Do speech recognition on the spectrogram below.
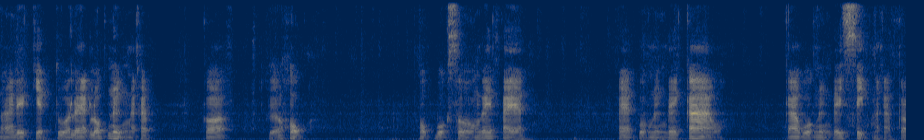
ได้เลข 7 ตัวแรกลบ1นะครับ ก็เหลือ 6 6บวก2ได้ 8 8บวก1ได้ 9 9บวก1ได้ 10 นะครับ ก็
